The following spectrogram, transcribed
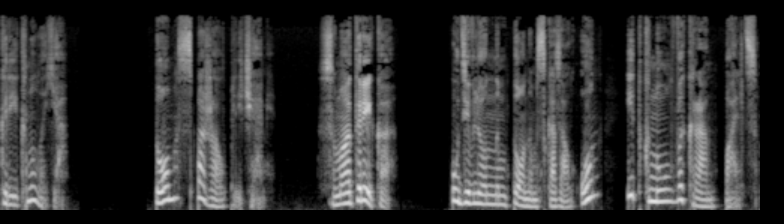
крикнула я. Томас пожал плечами. «Смотри-ка!» — удивленным тоном сказал он и ткнул в экран пальцем.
